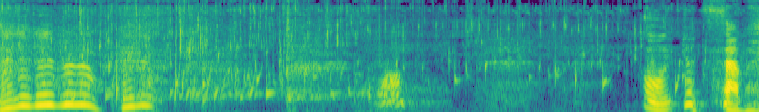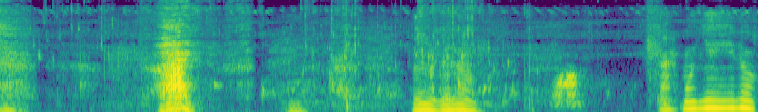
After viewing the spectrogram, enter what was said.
ได้เลยได้เลยได้เลยโอ้ยจุดสับเฮ้ยนี่พี่น้องปากมันใหญ่นาะ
